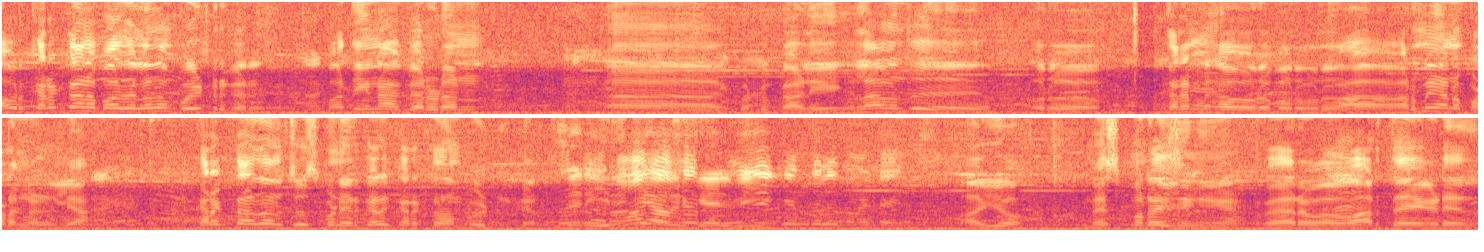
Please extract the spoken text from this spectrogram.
அவர் கரெக்டான பாதையில் தான் போயிட்டுருக்காரு. பார்த்தீங்கன்னா கருடன் கொட்டுக்காளி எல்லாம் வந்து ஒரு திறமை ஒரு ஒரு ஒரு அருமையான படங்கள் இல்லையா? கரெக்டாக தான் சூஸ் பண்ணியிருக்காரு கரெக்டாக தான் போயிட்டுருக்காரு. சரி இதுக்கே அவர் கேள்வி? ஐயோ மெஸ்மரைசிங்க வேற வார்த்தையே கிடையாது.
